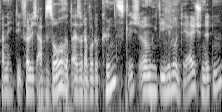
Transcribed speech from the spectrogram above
fand ich die völlig absurd. Also da wurde künstlich irgendwie hin und her geschnitten.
